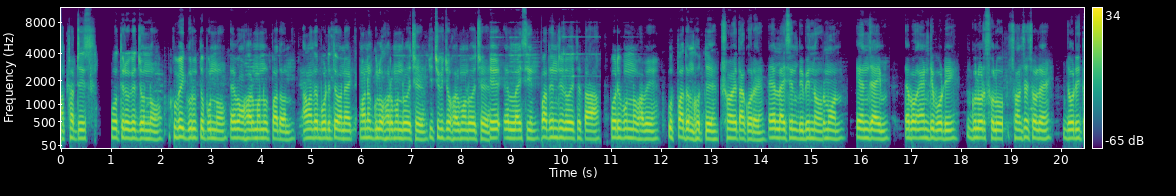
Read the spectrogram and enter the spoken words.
আর্থাইটিস প্রতিরোধের জন্য খুবই গুরুত্বপূর্ণ এবং হরমোন উৎপাদন। আমাদের বডিতে অনেক, অনেকগুলো হরমোন রয়েছে, কিছু কিছু হরমোন রয়েছে এল লাইসিন উপাদানটি রয়েছে তা পরিপূর্ণভাবে উৎপাদন ঘটতে সহায়তা করে। এল লাইসিন বিভিন্ন হরমোন, এনজাইম এবং অ্যান্টিবডি গুলোর ষোলো সংশ্লেষণে জড়িত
